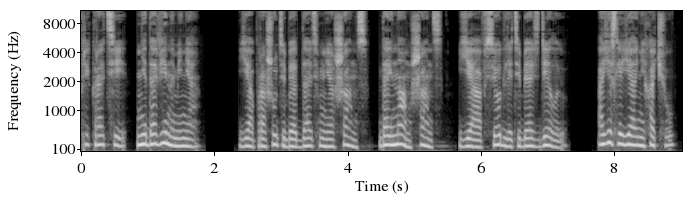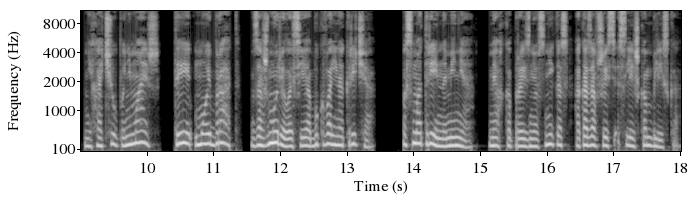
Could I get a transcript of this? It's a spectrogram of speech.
«Прекрати, не дави на меня». «Я прошу тебя дать мне шанс, дай нам шанс», я все для тебя сделаю. А если я не хочу? Не хочу, понимаешь? Ты мой брат. Зажмурилась я, буквально крича. Посмотри на меня, мягко произнес Никас, оказавшись слишком близко.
